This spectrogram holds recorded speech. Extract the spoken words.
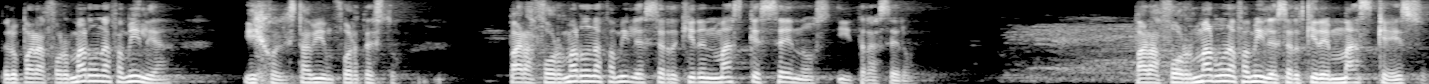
pero para formar una familia, híjole, está bien fuerte esto. Para formar una familia se requieren más que senos y trasero. Para formar una familia se requiere más que eso.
